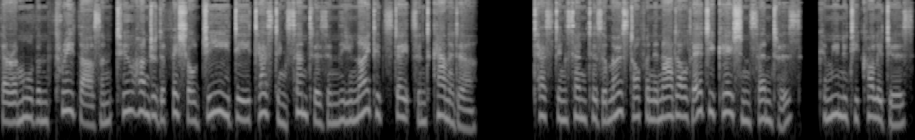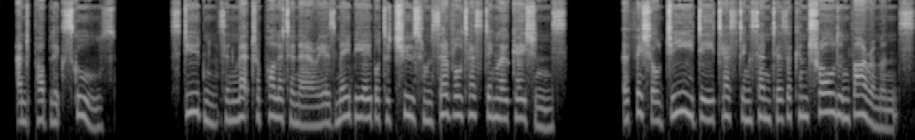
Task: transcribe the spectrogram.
there are more than 3,200 official GED testing centers in the United States and Canada. Testing centers are most often in adult education centers, community colleges, and public schools. Students in metropolitan areas may be able to choose from several testing locations. Official GED testing centers are controlled environments.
